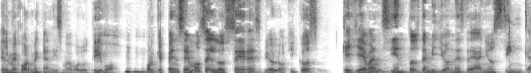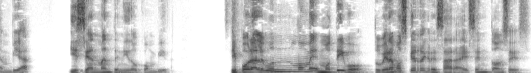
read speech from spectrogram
el mejor mecanismo evolutivo, porque pensemos en los seres biológicos que llevan cientos de millones de años sin cambiar y se han mantenido con vida. Si por algún motivo tuviéramos que regresar a ese entonces,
